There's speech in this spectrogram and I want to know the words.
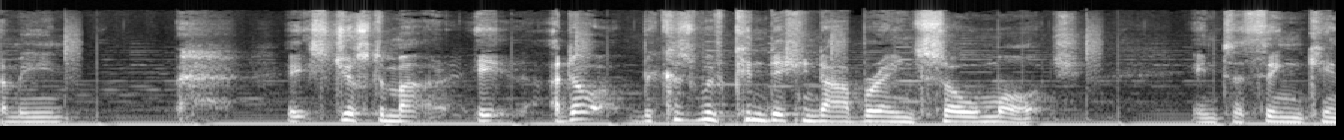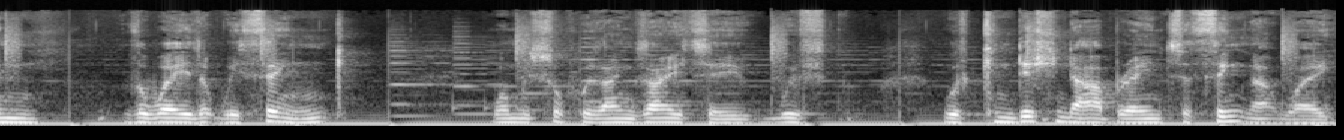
I mean, it's just a matter. It, I don't because we've conditioned our brain so much into thinking the way that we think. When we suffer with anxiety, we've we've conditioned our brain to think that way.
